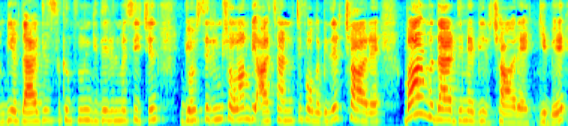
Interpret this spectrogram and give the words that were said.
bir derdin sıkıntının giderilmesi için gösterilmiş olan bir alternatif olabilir. Çare var mı derdime bir çare gibi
